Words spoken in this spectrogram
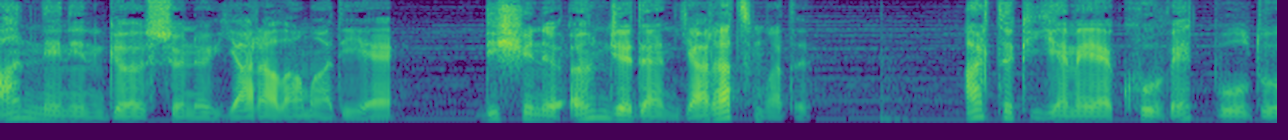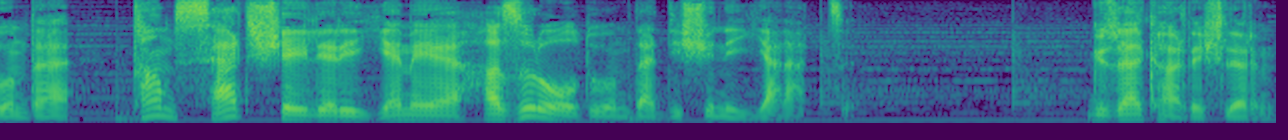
annenin göğsünü yaralama diye dişini önceden yaratmadı. Artık yemeye kuvvet bulduğunda, tam sert şeyleri yemeye hazır olduğunda dişini yarattı. Güzel kardeşlerim,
